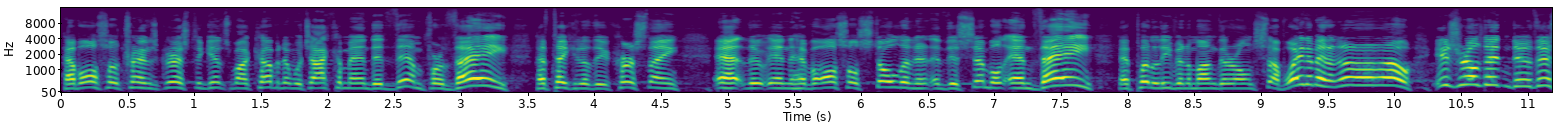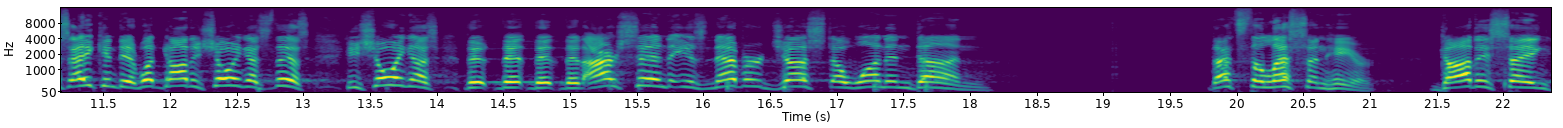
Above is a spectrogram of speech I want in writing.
have also transgressed against my covenant which I commanded them. For they have taken of the accursed thing and, uh, have also stolen it and dissembled, and they have put it even among their own stuff. Wait a minute, no, no, no. No. Israel didn't do this, Achan did. What God is showing us this He's showing us that, that, that, that our sin is never just a one and done. That's the lesson here. God is saying,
